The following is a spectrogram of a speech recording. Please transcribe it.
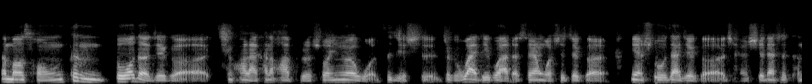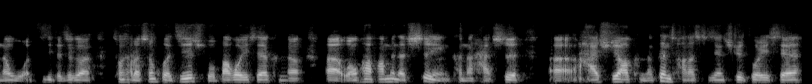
那么从更多的这个情况来看的话，比如说，因为我自己是这个外地过来的，虽然我是这个念书在这个城市，但是可能我自己的这个从小的生活基础，包括一些可能呃文化方面的适应，可能还是呃还需要可能更长的时间去做一些。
